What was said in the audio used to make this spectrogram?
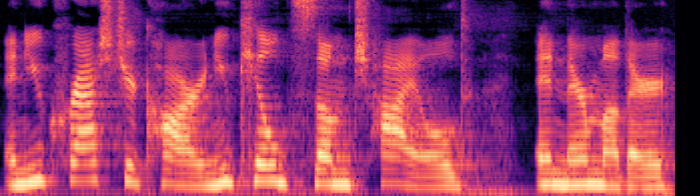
and you crashed your car and you killed some child and their mother,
